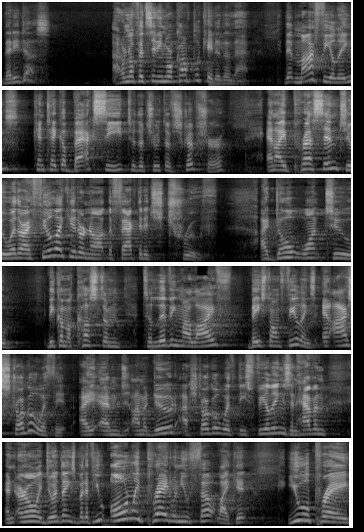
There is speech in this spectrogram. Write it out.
that He does. I don't know if it's any more complicated than that. That my feelings can take a back seat to the truth of Scripture, and I press into, whether I feel like it or not, the fact that it's truth. I don't want to become accustomed to living my life based on feelings. And I struggle with it. I am I'm a dude. I struggle with these feelings and having and only doing things. But if you only prayed when you felt like it, you will pray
